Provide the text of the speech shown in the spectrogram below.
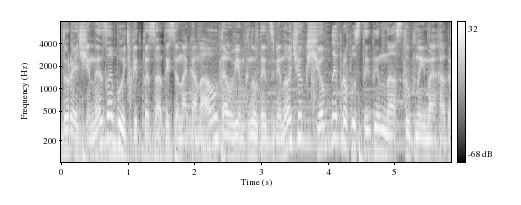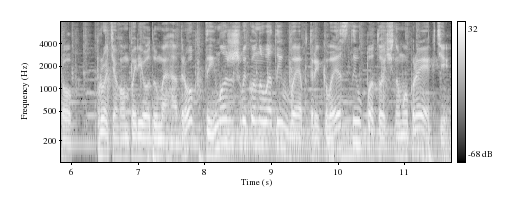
До речі, не забудь підписатися на канал та увімкнути дзвіночок, щоб не пропустити наступний мегадроп. Протягом періоду мегадроп ти можеш виконувати веб-3 квести в поточному проєкті.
